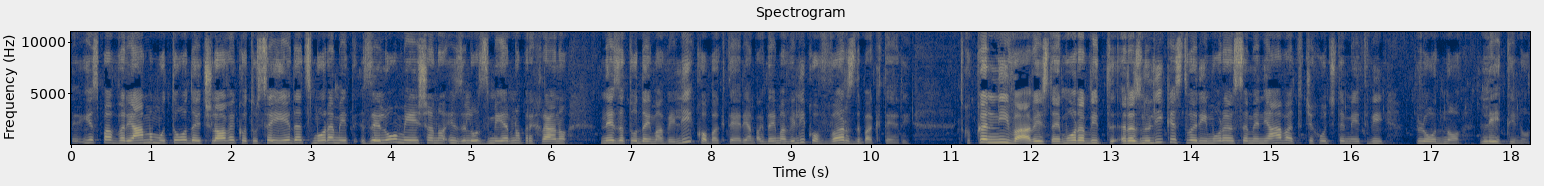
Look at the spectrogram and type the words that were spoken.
Jaz pa verjamem v to, da je človek kot vse jedec, mora imeti zelo mešano in zelo zmerno prehrano, ne zato, da ima veliko bakterij, ampak da ima veliko vrst bakterij. Kot niva, veste, mora biti raznolike stvari, morajo se menjavati, če hočete imeti vi plodno letino.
